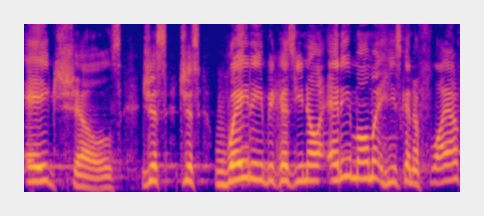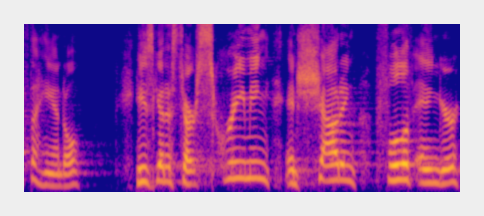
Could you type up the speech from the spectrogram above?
eggshells, just, just waiting because you know any moment he's going to fly off the handle. He's going to start screaming and shouting, full of anger.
